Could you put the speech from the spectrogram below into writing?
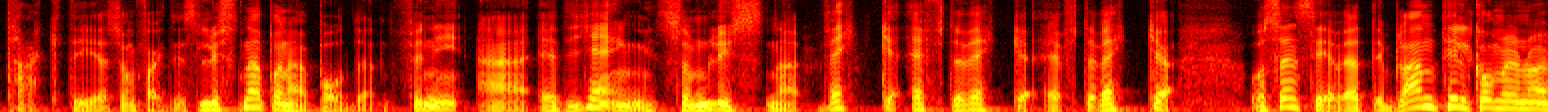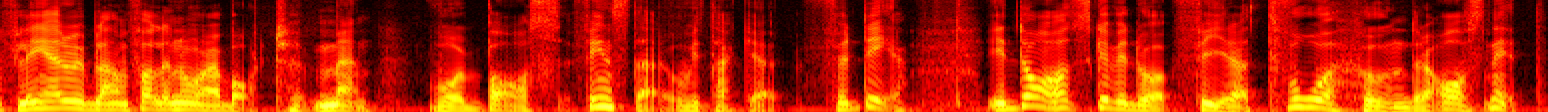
tack till er som faktiskt lyssnar på den här podden. För ni är ett gäng som lyssnar vecka efter vecka efter vecka. Och sen ser vi att ibland tillkommer det några fler och ibland faller några bort. Men vår bas finns där och vi tackar för det. Idag ska vi då fira 200 avsnitt.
